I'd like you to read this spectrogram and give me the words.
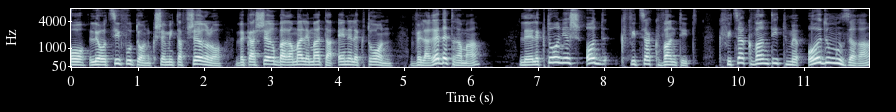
או להוציא פוטון כשמתאפשר לו וכאשר ברמה למטה אין אלקטרון ולרדת רמה, לאלקטרון יש עוד קפיצה קוונטית. קפיצה קוונטית מאוד מוזרה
